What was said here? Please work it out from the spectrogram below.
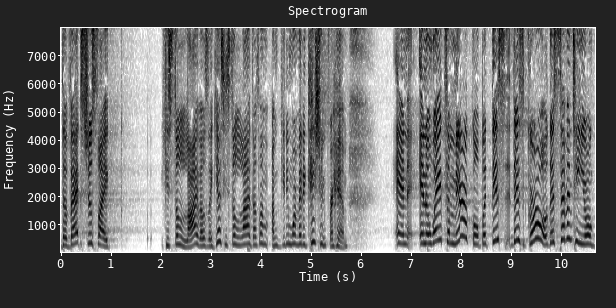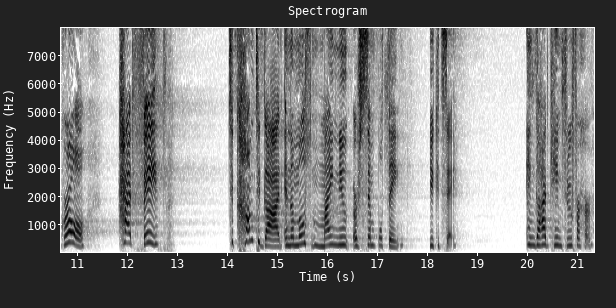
the vet's just like, he's still alive. I was like, yes, he's still alive. That's why I'm, I'm getting more medication for him. And in a way, it's a miracle. But this, this girl, this 17 year old girl, had faith to come to God in the most minute or simple thing you could say. And God came through for her.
